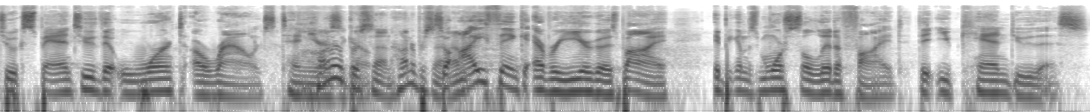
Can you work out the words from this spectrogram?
to expand to that weren't around ten years ago. 100%, 100%. So I'm- I think every year goes by, it becomes more solidified that you can do this.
